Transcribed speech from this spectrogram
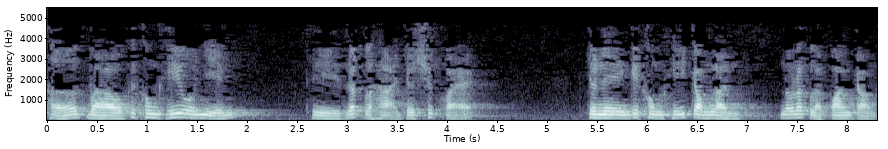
thở vào cái không khí ô nhiễm thì rất là hại cho sức khỏe. Cho nên cái không khí trong lành nó rất là quan trọng.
